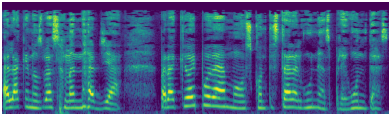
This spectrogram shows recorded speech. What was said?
a la que nos vas a mandar ya para que hoy podamos contestar algunas preguntas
